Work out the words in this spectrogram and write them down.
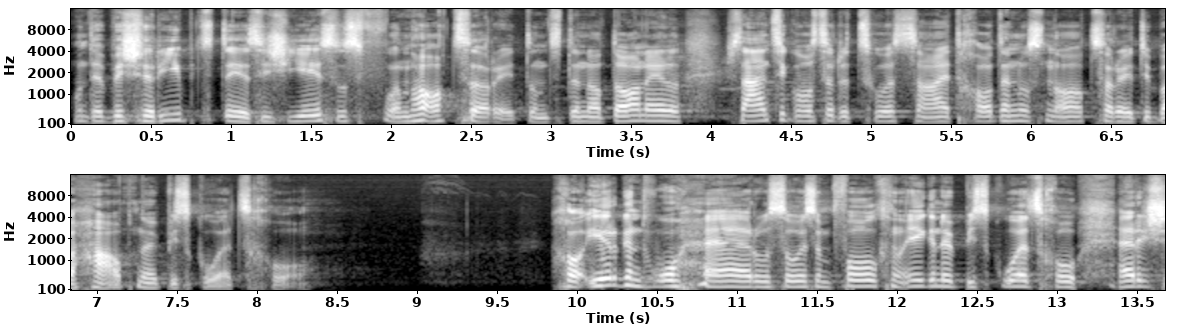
Und er beschreibt das, es ist Jesus von Nazareth. Und der Nathanael, das Einzige, was er dazu sagt, kann denn aus Nazareth überhaupt noch etwas Gutes kommen? Kann irgendwoher aus unserem Volk noch irgendetwas Gutes kommen? Er ist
